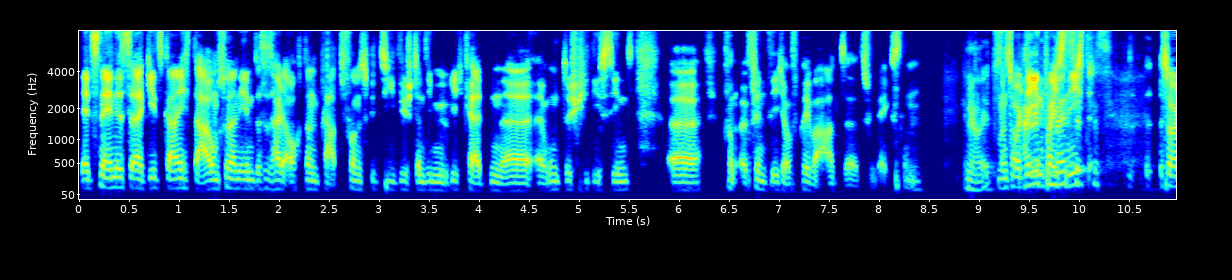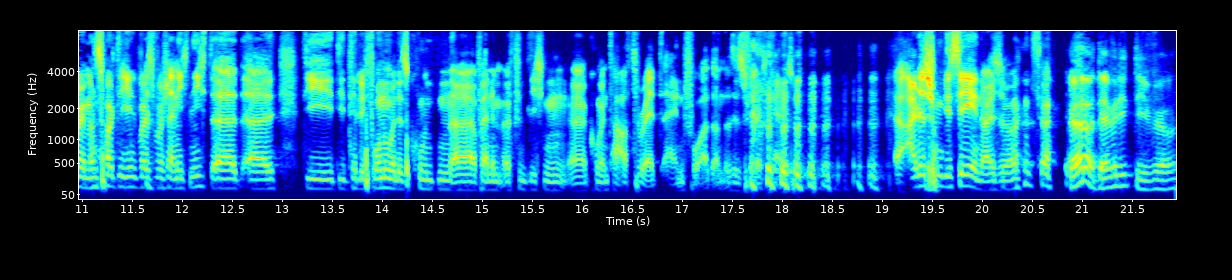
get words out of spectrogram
Letzten Endes äh, geht es gar nicht darum, sondern eben, dass es halt auch dann Plattformen plattformspezifisch dann die Möglichkeiten äh, äh, unterschiedlich sind, äh, von öffentlich auf privat äh, zu wechseln. Genau, man sollte jedenfalls nicht, sorry, man sollte jedenfalls wahrscheinlich nicht äh, äh, die, die Telefonnummer des Kunden äh, auf einem öffentlichen äh, Kommentar-Thread einfordern. Das ist vielleicht alles, äh, alles schon gesehen, also. ja, definitiv, ja.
